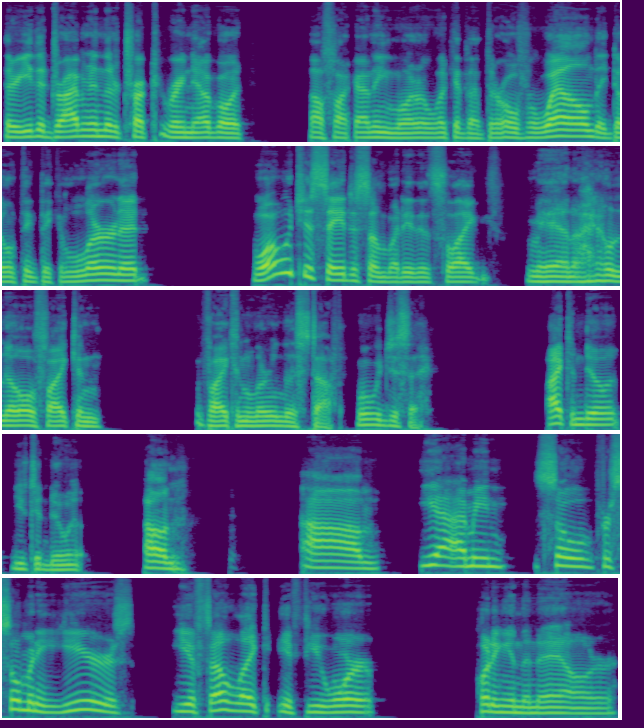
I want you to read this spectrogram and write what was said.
they're either driving in their truck right now going, Oh fuck, I don't even want to look at that. They're overwhelmed. They don't think they can learn it. What would you say to somebody that's like, man, I don't know if I can if I can learn this stuff? What would you say? I can do it. You can do it. Um um yeah, I mean, so for so many years, you felt like if you weren't putting in the nail or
